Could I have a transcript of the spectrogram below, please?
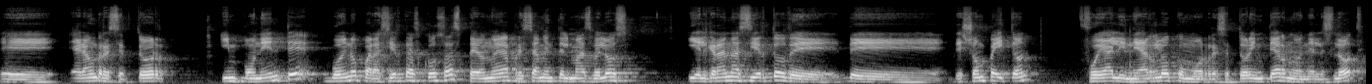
eh, era un receptor imponente, bueno para ciertas cosas, pero no era precisamente el más veloz. Y el gran acierto de, de, de Sean Payton fue alinearlo como receptor interno en el slot.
